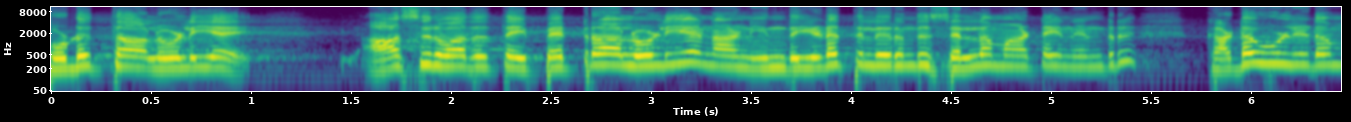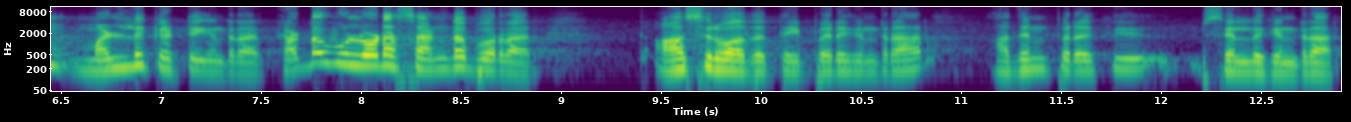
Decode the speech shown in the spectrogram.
கொடுத்தால் ஒழிய ஆசீர்வாதத்தை பெற்றால் ஒழிய நான் இந்த இடத்திலிருந்து செல்ல மாட்டேன் என்று கடவுளிடம் மல்லு கட்டுகின்றார். கடவுளோட சண்டை போடுறார். ஆசிர்வாதத்தை பெறுகின்றார் அதன் பிறகு செல்லுகின்றார்.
